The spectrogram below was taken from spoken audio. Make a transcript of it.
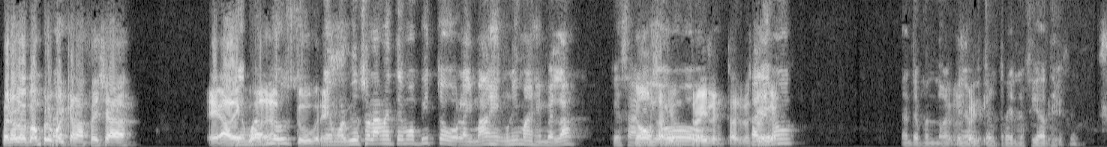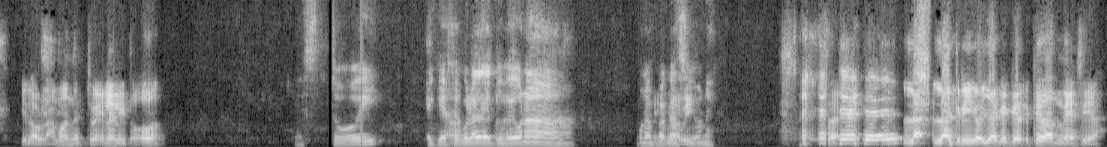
Pero lo compro porque a la fecha es adecuada de, octubre. De Morbius solamente hemos visto la imagen, una imagen, ¿verdad? Que salió, no, salió un trailer. Salió un trailer. salieron. Antes, pues, no, he visto el trailer, fíjate. Y lo hablamos en el trailer y todo. Estoy. Es que Ah, recuerda que tuve una, unas vacaciones. O sea, eh, la, la criolla que, que queda amnesia.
